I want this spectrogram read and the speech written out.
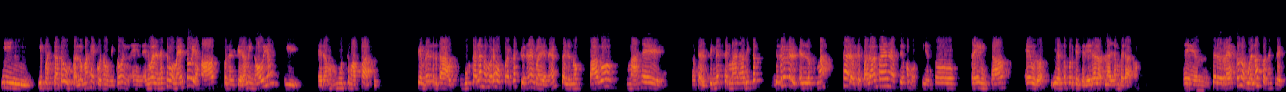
y, y pues trato de buscar lo más económico. En, en- en- bueno, en ese momento viajaba con el que era mi novio y era mucho más fácil. Siempre trataba de buscar las mejores ofertas que vienen en Ryanair, o sea, yo no pago más de, no sé, el fin de semana, ahorita, yo creo que el, el- lo más caro que pagaba en Ryanair ha sido como 130 euros, y eso porque quería ir a la playa en verano. Eh, pero el resto los vuelos son entre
